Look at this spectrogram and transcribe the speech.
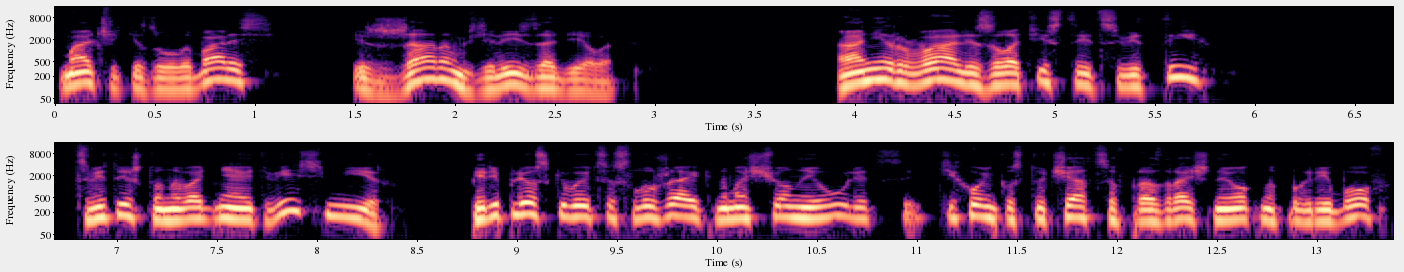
Мальчики заулыбались и с жаром взялись за дело. Они рвали золотистые цветы, цветы, что наводняют весь мир, переплескиваются с лужаек на мощенные улицы, тихонько стучатся в прозрачные окна погребов,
